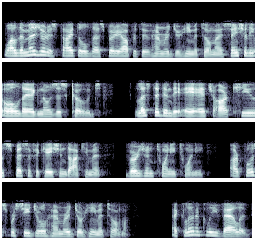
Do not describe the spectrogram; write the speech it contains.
While the measure is titled as perioperative hemorrhage or hematoma, essentially all diagnosis codes listed in the AHRQ specification document, version 2020, are post-procedural hemorrhage or hematoma. A clinically valid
